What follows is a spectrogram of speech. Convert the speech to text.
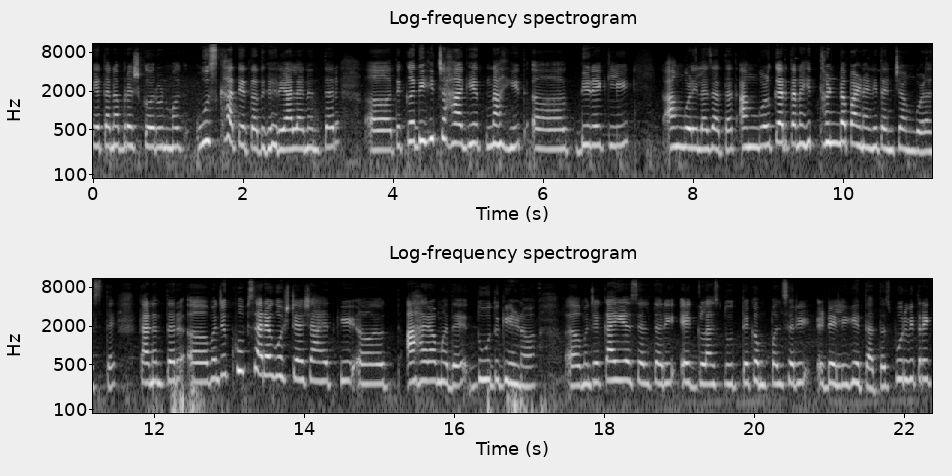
येताना ब्रश करून मग ऊस खात येतात घरी आल्यानंतर ते कधीही चहा घेत नाहीत डिरेक्टली आंघोळीला जातात. आंघोळ करताना ही थंड पाण्याने त्यांची आंघोळ असते. त्यानंतर म्हणजे खूप साऱ्या गोष्टी अशा आहेत की आहारामध्ये दूध घेणं म्हणजे काही असेल तरी एक ग्लास दूध ते कंपल्सरी डेली घेतातच. पूर्वी तर एक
